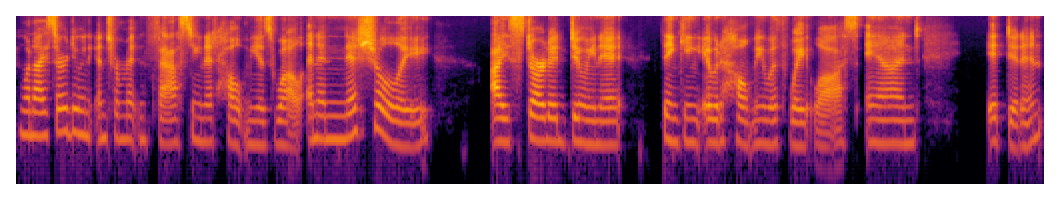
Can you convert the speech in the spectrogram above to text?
when I started doing intermittent fasting, it helped me as well. And initially, I started doing it thinking it would help me with weight loss, and it didn't.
